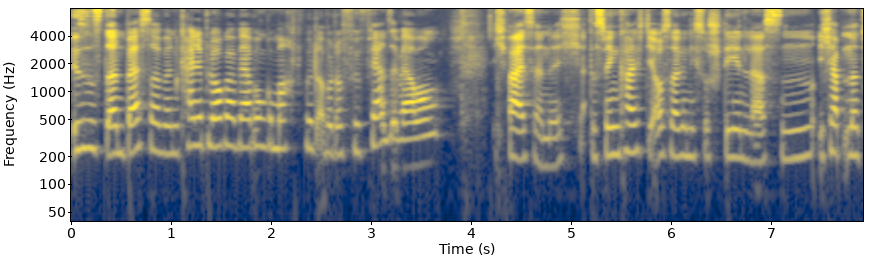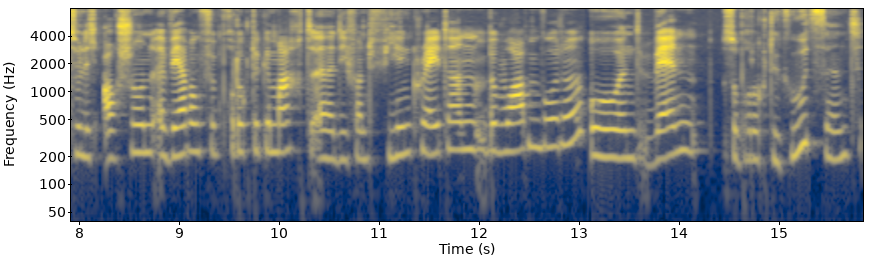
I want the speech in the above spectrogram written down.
Ist es dann besser, wenn keine Bloggerwerbung gemacht wird, aber dafür Fernsehwerbung? Ich weiß ja nicht. Deswegen kann ich die Aussage nicht so stehen lassen. Ich habe natürlich auch schon äh, Werbung für Produkte gemacht, äh, die von vielen Creatoren beworben wurde. Und wenn so Produkte gut sind,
